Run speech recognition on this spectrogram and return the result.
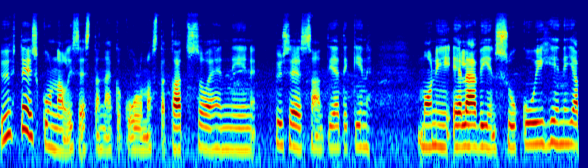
yhteiskunnallisesta näkökulmasta katsoen, niin kyseessä on tietenkin moni eläviin sukuihin ja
